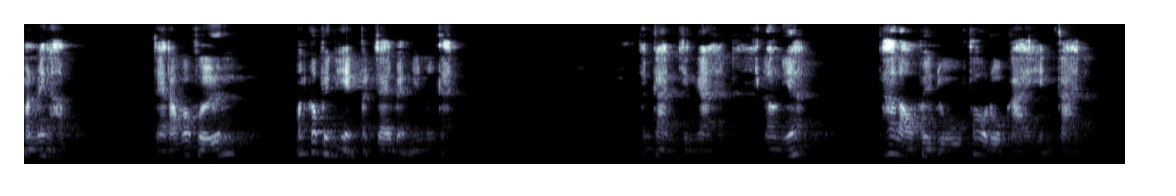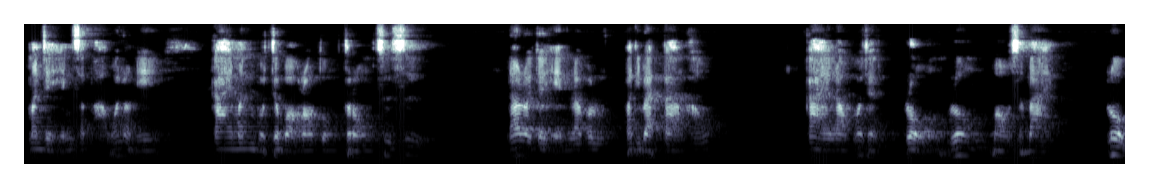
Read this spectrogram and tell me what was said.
มันไม่รับ แต่เราก็ฝืน มันก็เป็นเหตุปัจจัยแบบนี้เหมือนกันทั้งการกินงานเหล่านี้ถ้าเราไปดูเฝ้าดูกายเห็นกาย มันจะเห็นสภาวะเหล่านี้ กายมันบทจะบอกเราตรงๆซื่อๆแล้วเราจะเห็นเราก็ปฏิบัติตามเขา กายเราก็จะโปร่งโล่งเบาสบาย โรค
